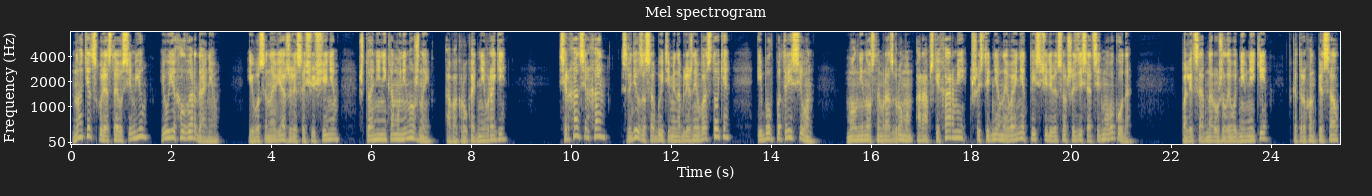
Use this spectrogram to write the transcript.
Но отец вскоре оставил семью и уехал в Иорданию. Его сыновья жили с ощущением, что они никому не нужны, а вокруг одни враги. Серхан Серхан следил за событиями на Ближнем Востоке и был потрясен молниеносным разгромом арабских армий в шестидневной войне 1967 года. Полиция обнаружила его дневники, в которых он писал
